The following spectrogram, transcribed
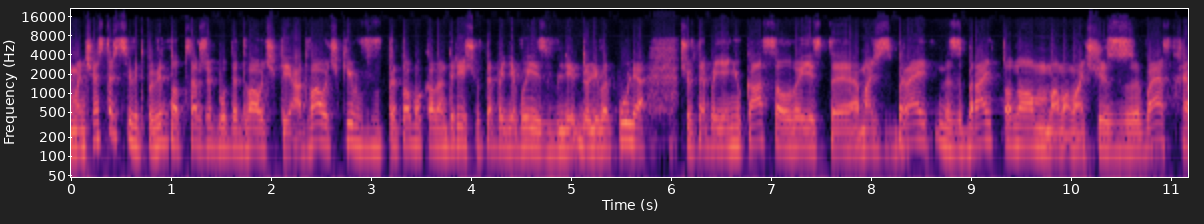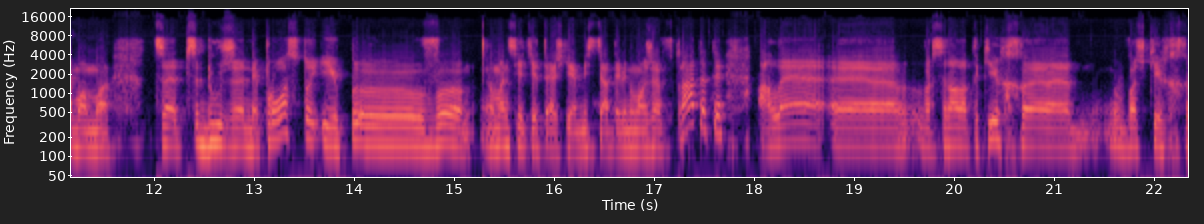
манчестерців. Відповідно, це вже буде два очки. А два очки в при тому календарі, що в тебе є виїзд в до Ліверпуля, що в тебе є Ньюкасл, виїзд е, матч з Брейт з Брайтоном, матч з Вестхемом. Це, це дуже непросто, і е, в Мансіті теж є місця, де він може втратити, але е, в Арсенала таких е, важких.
